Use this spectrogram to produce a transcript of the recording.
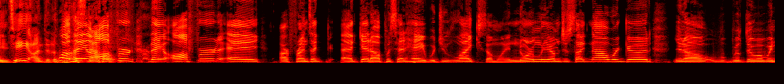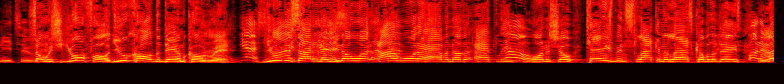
me? Mike T under the Well, bus they now? offered they offered a our friends at, at Get Up who said, "Hey, would you like someone?" And normally I'm just like, "No, we're good. You know, we'll do what we need to." So And- it's your fault. You called the damn code red. Uh, yes, You I said decided that, yes. you know what? Let's I have- want to have another athlete No. on the show. Canty's been slacking the last couple of days. Hold on, Let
